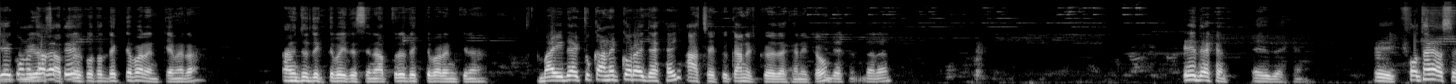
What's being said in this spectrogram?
যে কোনো জায়গাতে কোথাও দেখতে পারেন ক্যামেরা? আমি তো দেখতে পাইতেছি না আপনারা দেখতে পারেন কিনা? ভাই এটা একটু কানেক্ট করাই দেখাই। আচ্ছা একটু কানেক্ট করে দেখেন এটাও। দেখেন দাঁড়ান। এই দেখেন এই দেখেন। এই কোথায় আছে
